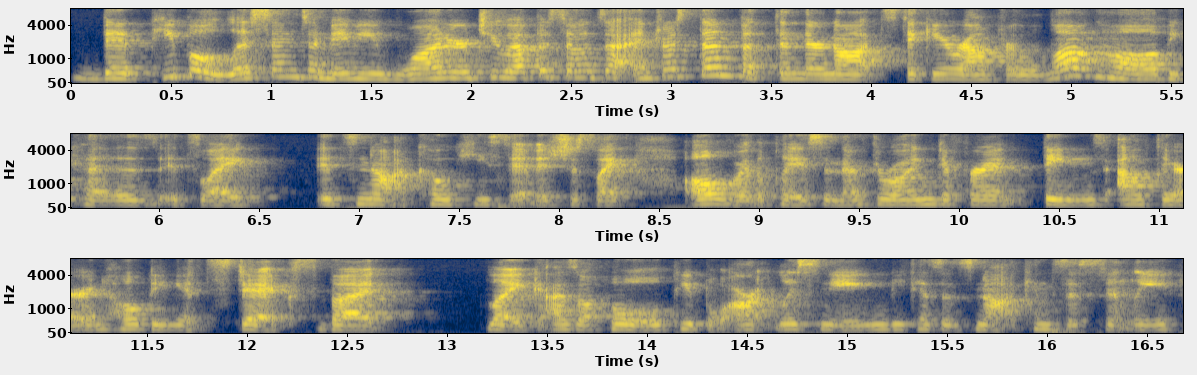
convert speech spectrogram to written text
the people listen to maybe one or two episodes that interest them, but then they're not sticking around for the long haul because it's like, it's not cohesive. It's just like all over the place and they're throwing different things out there and hoping it sticks. But like as a whole people aren't listening because it's not consistently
